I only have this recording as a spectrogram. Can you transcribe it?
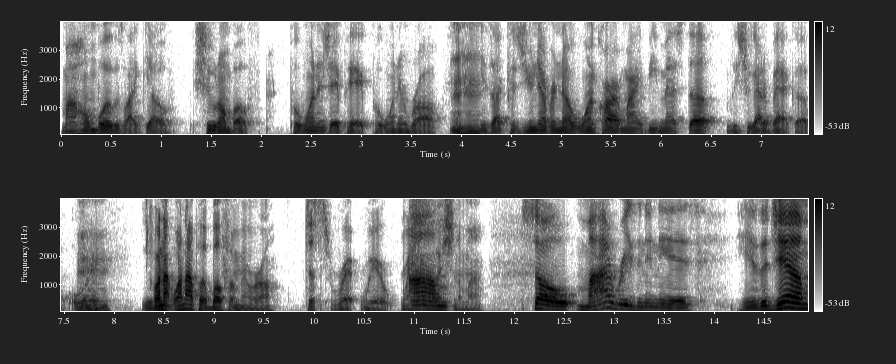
My homeboy was like, yo, shoot on both. Put one in JPEG, put one in RAW. He's like, because you never know. One card might be messed up. At least you got a backup. Or, you why not? Why not put both of them in raw? Just re- weird random Um, question of mine. So my reasoning is here's a gem.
